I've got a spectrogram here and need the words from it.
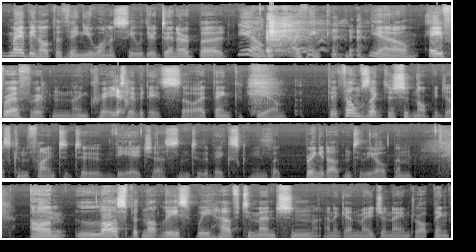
Maybe not the thing you want to see with your dinner, but you know, I think you know, a for effort and, and creativity. So I think you know, the films like this should not be just confined to, to VHS and to the big screen, but bring it out into the open. Um, Last but not least, we have to mention, and again, major name dropping,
